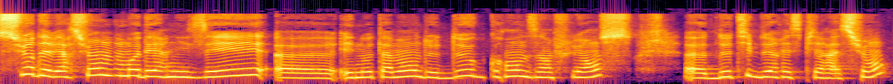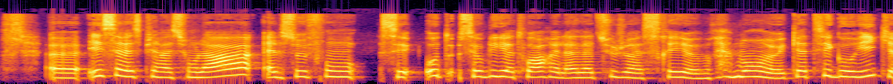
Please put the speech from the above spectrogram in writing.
sur des versions modernisées euh, et notamment de deux grandes influences, euh, deux types de respiration. Euh, et ces respirations-là, elles se font, c'est obligatoire et là là-dessus je resterai vraiment catégorique.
